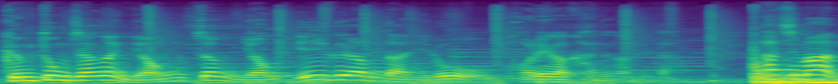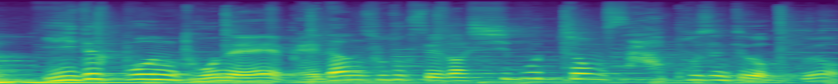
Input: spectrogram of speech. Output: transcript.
금 통장은 0.01g 단위로 거래가 가능합니다. 하지만 이득 본 돈의 배당 소득세가 15.4%가 붙고요.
